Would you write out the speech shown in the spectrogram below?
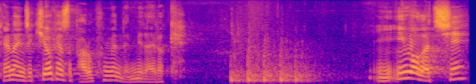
걔는 이제 기억해서 바로 풀면 됩니다. 이렇게. 이, 이와 같이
